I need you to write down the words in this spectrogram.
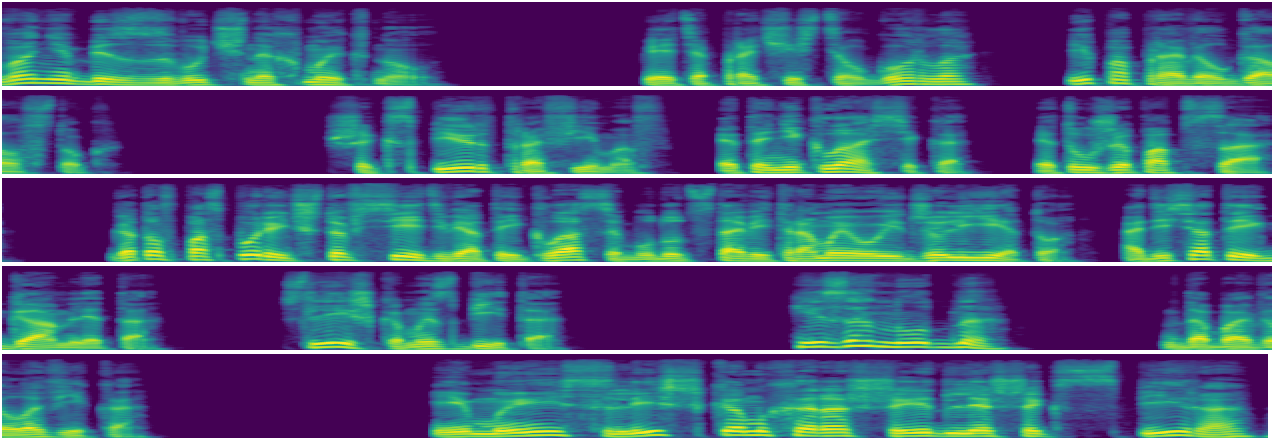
Ваня беззвучно хмыкнул. Петя прочистил горло и поправил галстук. «Шекспир, Трофимов, это не классика, это уже попса. Готов поспорить, что все девятые классы будут ставить Ромео и Джульетту, а десятые — Гамлета. Слишком избито. «И занудно», — добавила Вика. «И мы слишком хороши для Шекспира»,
